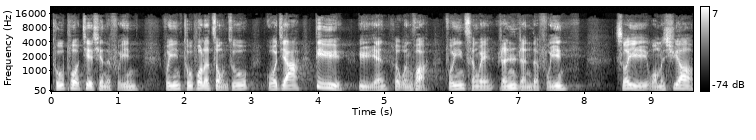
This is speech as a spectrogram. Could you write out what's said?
突破界限的福音，福音突破了种族、国家、地域、语言和文化，福音成为人人的福音。所以，我们需要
